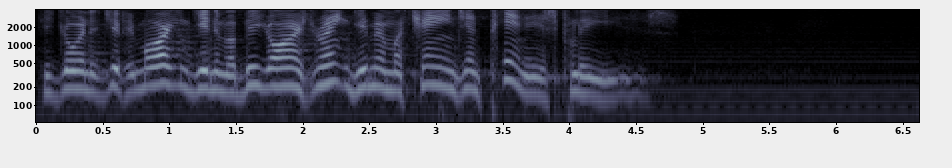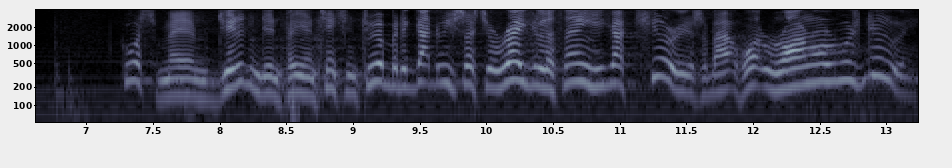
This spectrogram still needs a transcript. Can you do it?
He'd go into Jiffy Market and get him a big orange drink and give him a change in pennies, please. Of course, the man did it and didn't pay attention to it, but it got to be such a regular thing, he got curious about what Ronald was doing.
